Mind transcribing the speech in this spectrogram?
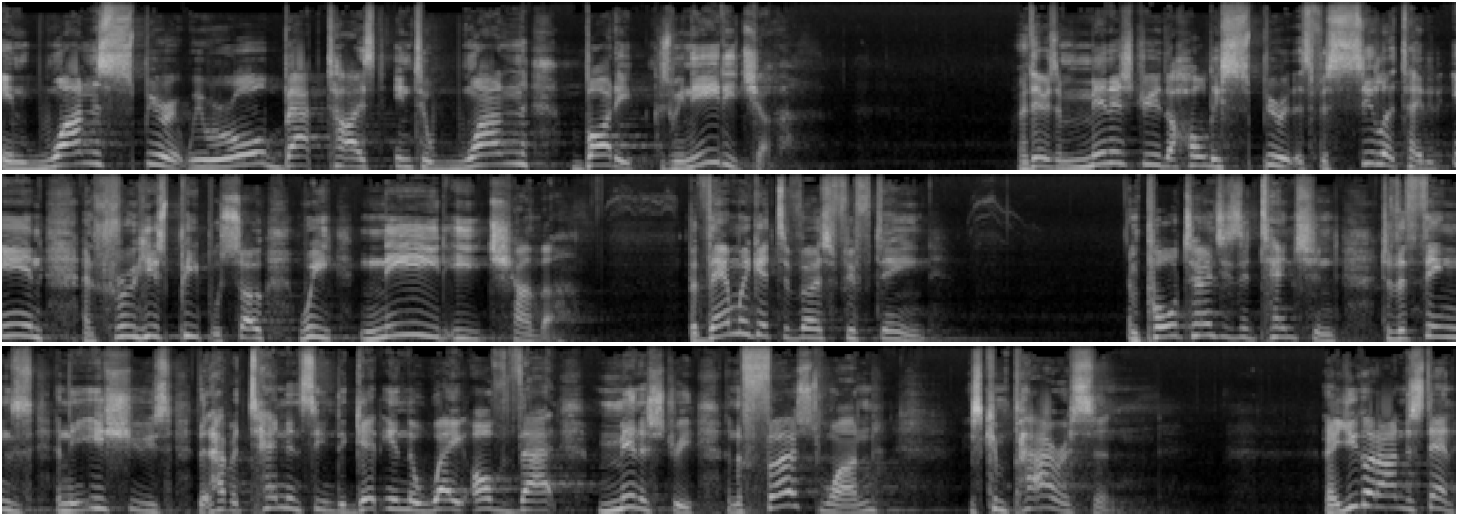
in one spirit. We were all baptized into one body because we need each other. And there is a ministry of the Holy Spirit that's facilitated in and through his people. So we need each other. But then we get to verse 15. And Paul turns his attention to the things and the issues that have a tendency to get in the way of that ministry. And the first one is comparison. Now, you got to understand,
